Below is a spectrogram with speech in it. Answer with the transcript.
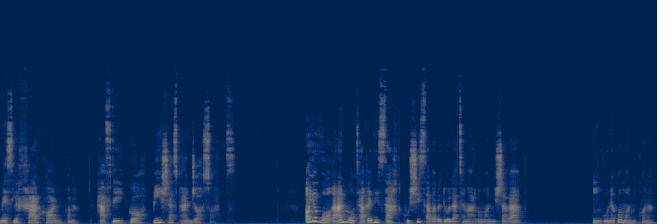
مثل خر کار می‌کنم هفته ای گاه بیش از پنجاه ساعت آیا واقعا معتقدی سخت کوشی سبب دولت مردمان می شود؟ این گونه گمان می کنم.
